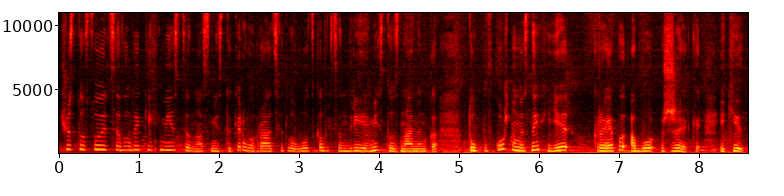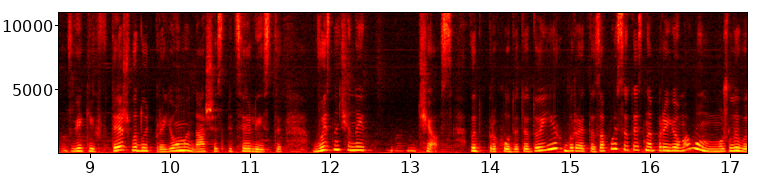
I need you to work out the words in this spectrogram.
Що стосується великих міст, у нас місто Кіровоград, Світловодськ, Олександрія, місто Знам'янка, то в кожному з них є крепи або ЖЕКи, які, в яких теж ведуть прийоми наші спеціалісти. Визначений час. Ви приходите до їх, берете, записуєтесь на прийом, або, можливо,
